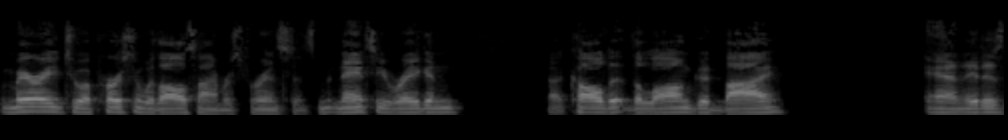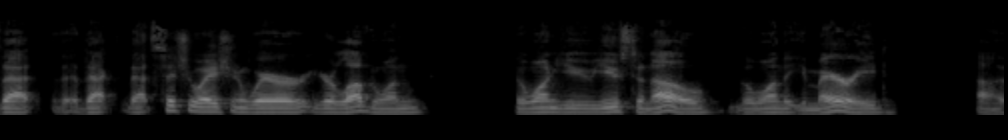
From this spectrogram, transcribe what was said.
married to a person with Alzheimer's, for instance. Nancy Reagan uh, called it the long goodbye. And it is that, that, that situation where your loved one, the one you used to know, the one that you married, uh,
